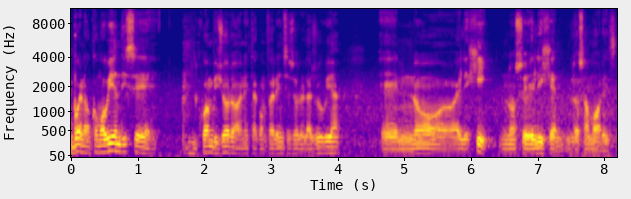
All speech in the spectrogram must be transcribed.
Bueno, como bien dice Juan Villoro en esta conferencia sobre la lluvia, eh, no elegí, no se eligen los amores,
